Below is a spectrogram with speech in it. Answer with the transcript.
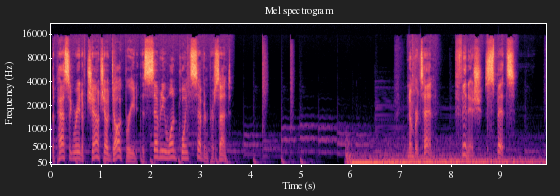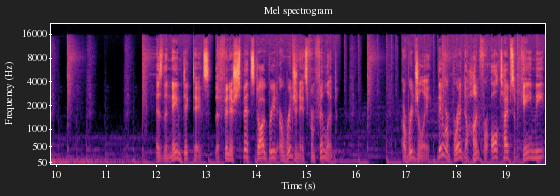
the passing rate of Chow Chow dog breed is 71.7%. Number 10. Finnish Spitz. As the name dictates, the Finnish Spitz dog breed originates from Finland. Originally, they were bred to hunt for all types of game meat,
